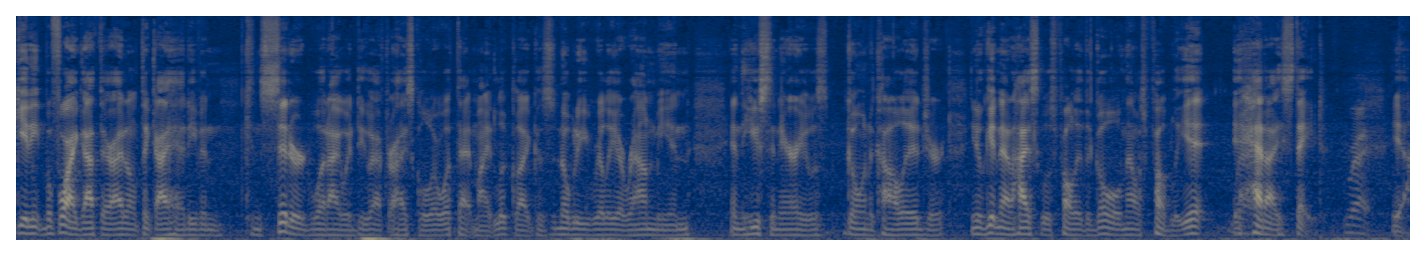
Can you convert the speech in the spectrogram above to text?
getting before I got there, I don't think I had even considered what I would do after high school or what that might look like because nobody really around me in in the Houston area was going to college or you know getting out of high school was probably the goal and that was probably it. Right. Had I stayed, Right. yeah.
